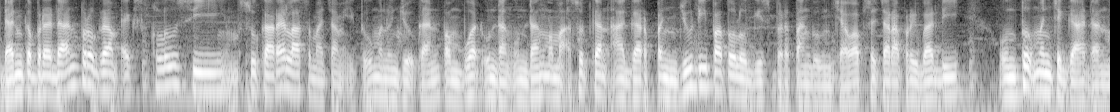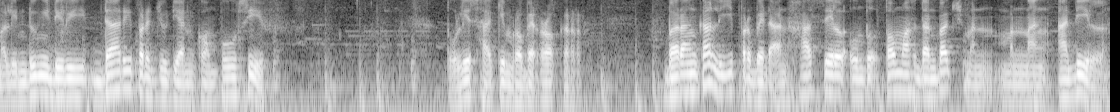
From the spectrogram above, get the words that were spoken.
Dan keberadaan program eksklusi sukarela semacam itu menunjukkan pembuat undang-undang memaksudkan agar penjudi patologis bertanggung jawab secara pribadi untuk mencegah dan melindungi diri dari perjudian kompulsif. Tulis Hakim Robert Rocker. Barangkali perbedaan hasil untuk Thomas dan Bachman menang adil.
